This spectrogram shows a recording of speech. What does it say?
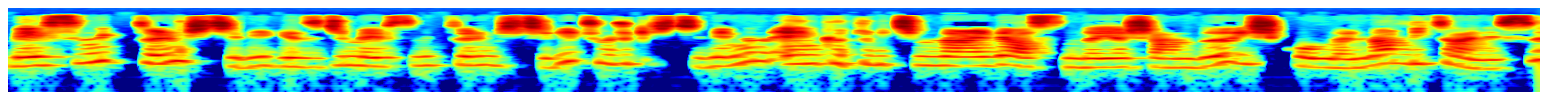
Mevsimlik tarım işçiliği, gezici mevsimlik tarım işçiliği çocuk işçiliğinin en kötü biçimlerde aslında yaşandığı iş kollarından bir tanesi.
